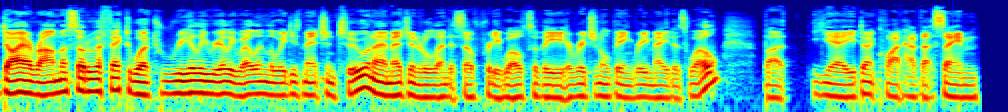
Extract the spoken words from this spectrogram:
diorama sort of effect worked really, really well in Luigi's Mansion 2, and I imagine it'll lend itself pretty well to the original being remade as well. But yeah, you don't quite have that same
